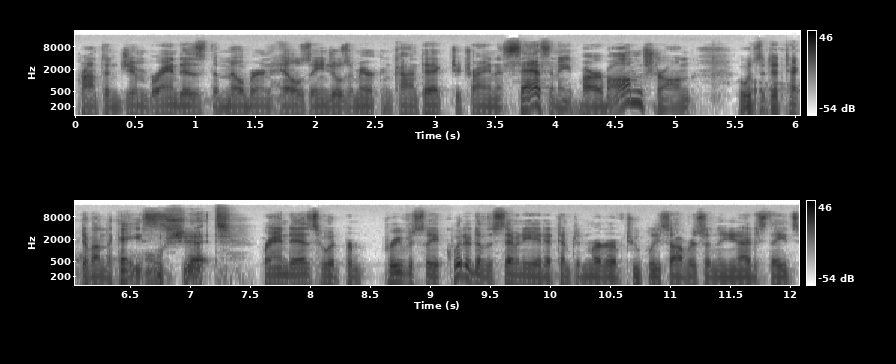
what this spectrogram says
prompting Jim Brandes, the Melbourne Hells Angels American contact, to try and assassinate Barb Armstrong, who was a detective on the case. Oh shit. Brandes, who had been previously acquitted of the 78 attempted murder of two police officers in the United States,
